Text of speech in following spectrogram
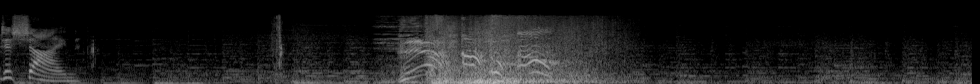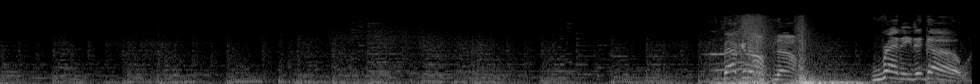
to shine. Backing off now! Ready to go.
